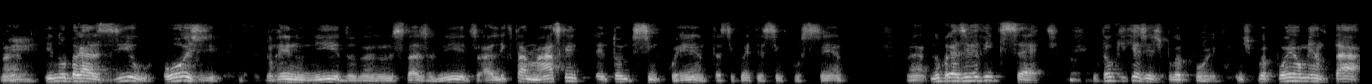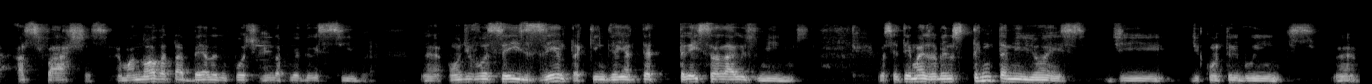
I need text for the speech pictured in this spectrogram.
Né? E no Brasil, hoje, no Reino Unido, nos Estados Unidos, a alíquota máxima é em torno de 50%, 55%. Né? No Brasil é 27%. Então, o que a gente propõe? A gente propõe aumentar as faixas, é uma nova tabela de imposto de renda progressiva, né? onde você isenta quem ganha até três salários mínimos. Você tem mais ou menos 30 milhões de, de contribuintes. Né?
